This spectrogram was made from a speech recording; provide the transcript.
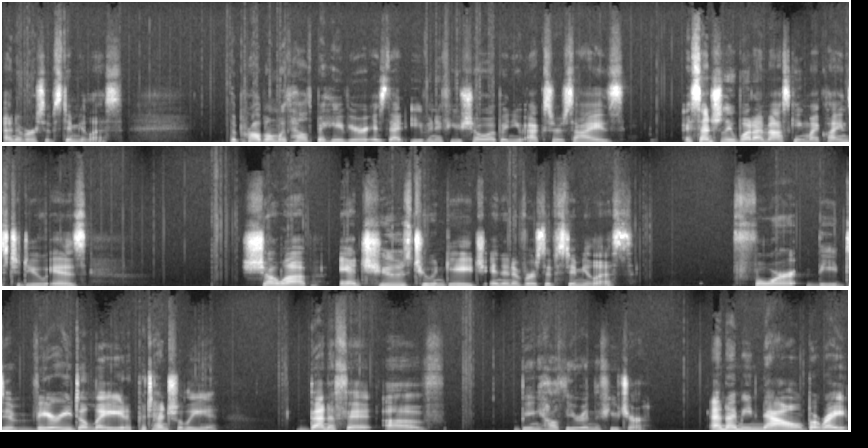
an aversive stimulus. The problem with health behavior is that even if you show up and you exercise, essentially what I'm asking my clients to do is show up and choose to engage in an aversive stimulus for the de- very delayed, potentially, benefit of being healthier in the future. And I mean now, but right,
